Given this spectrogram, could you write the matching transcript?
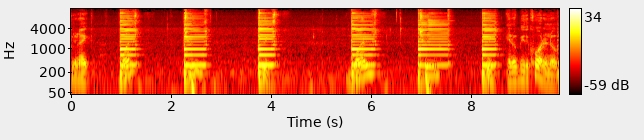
Be like one, two, three. One, two, three. And it'll be the quarter note.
